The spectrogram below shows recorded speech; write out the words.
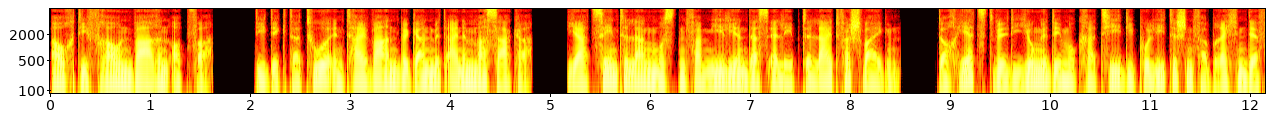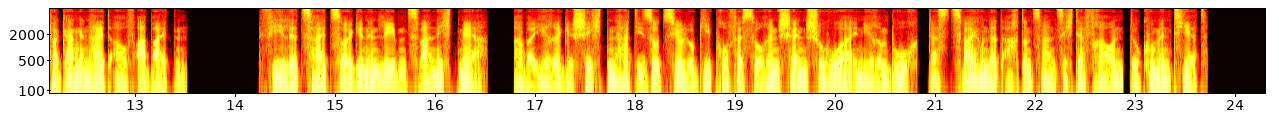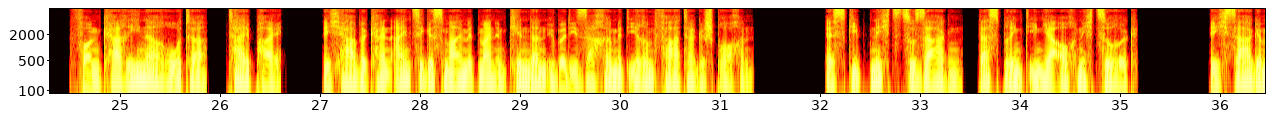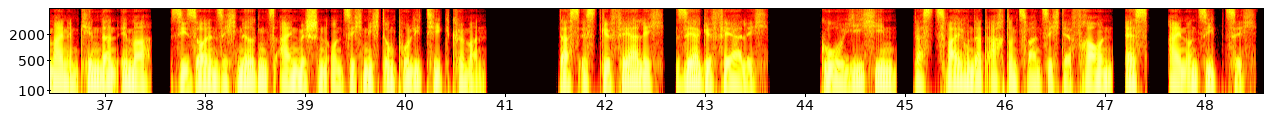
Auch die Frauen waren Opfer. Die Diktatur in Taiwan begann mit einem Massaker. Jahrzehntelang mussten Familien das erlebte Leid verschweigen. Doch jetzt will die junge Demokratie die politischen Verbrechen der Vergangenheit aufarbeiten. Viele Zeitzeuginnen leben zwar nicht mehr, aber ihre Geschichten hat die Soziologieprofessorin Shen Shuhua in ihrem Buch Das 228 der Frauen dokumentiert. Von Karina Rother, Taipei. Ich habe kein einziges Mal mit meinen Kindern über die Sache mit ihrem Vater gesprochen. Es gibt nichts zu sagen, das bringt ihn ja auch nicht zurück. Ich sage meinen Kindern immer, sie sollen sich nirgends einmischen und sich nicht um Politik kümmern. Das ist gefährlich, sehr gefährlich. Guo Yichin, das 228 der Frauen, S. 71.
